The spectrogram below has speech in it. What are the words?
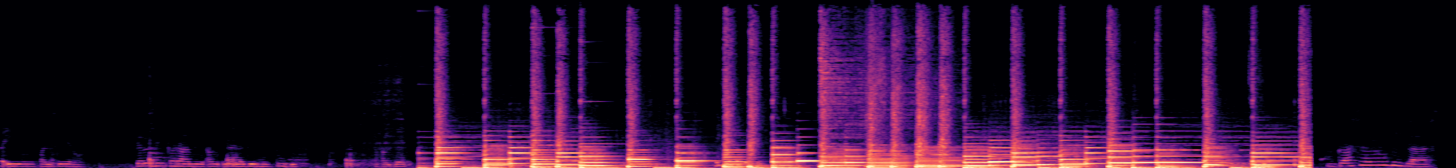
sa iyong kaldero, ganoon din karami ang ilalagay mong tubig sa kaldero. Hugasan ng bigas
